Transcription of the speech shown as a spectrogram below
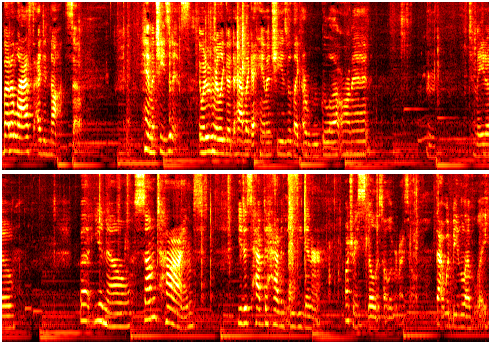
but alas, I did not, so. Ham and cheese it is. It would have been really good to have like a ham and cheese with like arugula on it, mm, tomato, but you know, sometimes you just have to have an easy dinner. Watch me spill this all over myself. That would be lovely.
